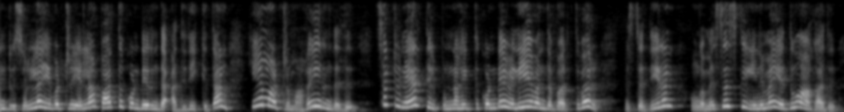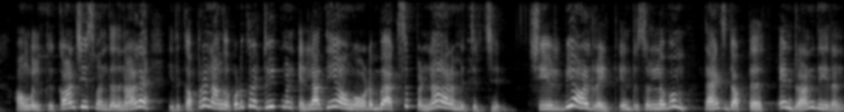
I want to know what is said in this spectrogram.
என்று சொல்ல இவற்றையெல்லாம் பார்த்து கொண்டிருந்த அதிதிக்கு தான் ஏமாற்றமாக இருந்தது. சற்று நேரத்தில் புன்னகைத்து கொண்டே வெளியே வந்த மருத்துவர் மிஸ்டர் தீரன் உங்கள் மிஸ்ஸஸ்க்கு இனிமே எதுவும் ஆகாது. அவங்களுக்கு கான்ஷியஸ் வந்ததுனால இதுக்கப்புறம் நாங்கள் கொடுக்குற ட்ரீட்மெண்ட் எல்லாத்தையும் அவங்க உடம்பு அக்செப்ட் பண்ண ஆரம்பிச்சிருச்சு. She will be all right என்று சொல்லவும் தேங்க்ஸ் டாக்டர் என்றான் தீரன்.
